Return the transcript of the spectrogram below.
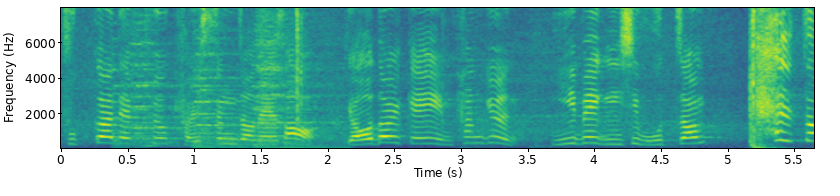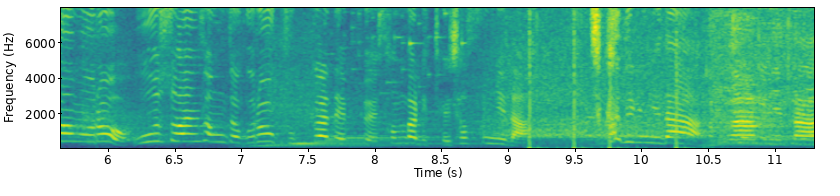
국가대표 결승전에서 8게임 평균 225.8점으로 우수한 성적으로 국가대표에 선발이 되셨습니다. 축하드립니다. 감사합니다.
